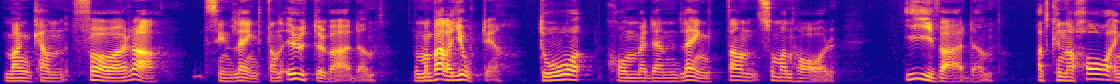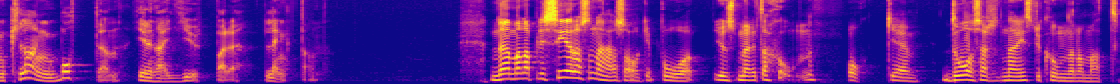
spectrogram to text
Man kan föra sin längtan ut ur världen. När man väl har gjort det, då kommer den längtan som man har i världen att kunna ha en klangbotten i den här djupare längtan. När man applicerar sådana här saker på just meditation och eh, då särskilt den här instruktionen om att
